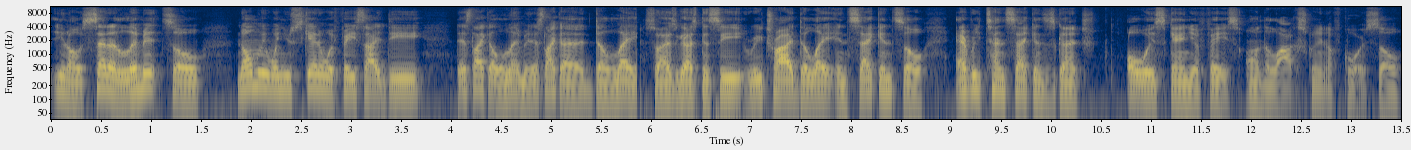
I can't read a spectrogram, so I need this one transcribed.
you know, set a limit. So normally when you scan it with Face ID, there's like a limit. It's like a delay. So as you guys can see, retry delay in seconds. So every 10 seconds is gonna always scan your face on the lock screen, of course. So,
